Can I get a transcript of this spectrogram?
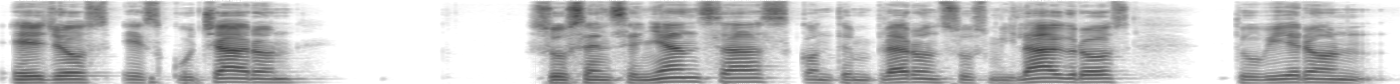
Ellos escucharon sus enseñanzas, contemplaron sus milagros, tuvieron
